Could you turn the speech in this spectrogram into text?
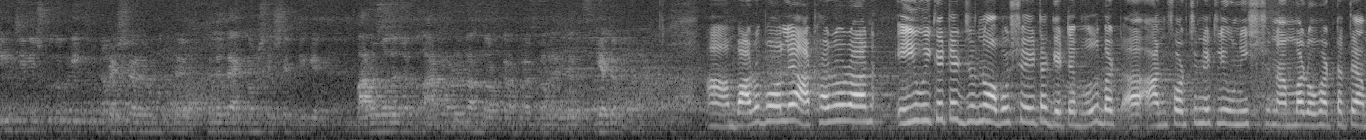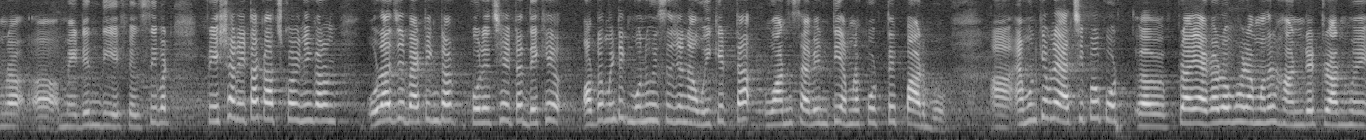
এই জিনিসগুলো প্রেশারের মধ্যে ফেলে দেয় একদম শেষের দিকে। বারো বলে যখন আঠারো রান দরকার হয় আহ, বারো বলে আঠারো রান এই উইকেটের জন্য অবশ্যই এটা গেটেবল বাট আনফর্চুনেটলি উনিশ নাম্বার ওভারটাতে আমরা মেডেন দিয়ে ফেলছি। বাট প্রেশার এটা কাজ করেনি কারণ ওরা যে ব্যাটিংটা করেছে এটা দেখে অটোমেটিক মনে হয়েছে যে না উইকেটটা ওয়ান সেভেন্টি আমরা করতে পারব। এমনকি আমরা অ্যাচিভও প্রায় এগারো ওভারে আমাদের হান্ড্রেড রান হয়ে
